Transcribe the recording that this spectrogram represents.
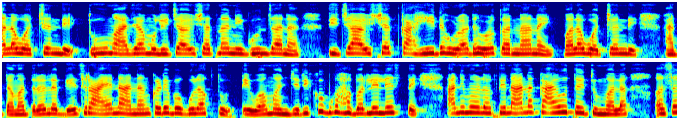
मला वचन दे. तू माझ्या मुलीच्या आयुष्यातनं निघून जाणार. तिच्या आयुष्यात काही ढवळाढवळ करणार नाही. मला वचन दे. आता मात्र लगेच राया नानांकडे बघू लागतो. तेव्हा मंजिरी खूप घाबरलेली असते. आणि म्हणू लागते नाना काय होतंय तुम्हाला? असं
